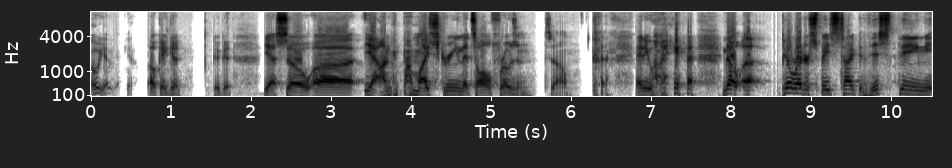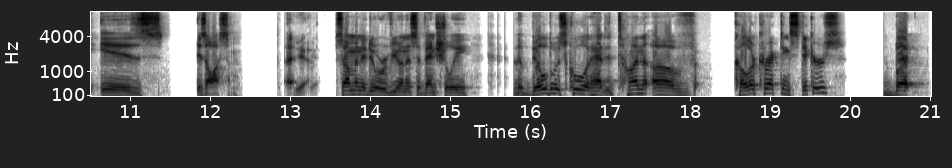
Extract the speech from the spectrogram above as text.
Oh yeah. Yeah. Okay, good, good, good. Yeah. So uh, yeah, on, on my screen, that's all frozen. So anyway, no. Uh, Pale Rider Space Type. This thing is is awesome. Yeah. So I'm going to do a review on this eventually. The build was cool. It had a ton of color correcting stickers, but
